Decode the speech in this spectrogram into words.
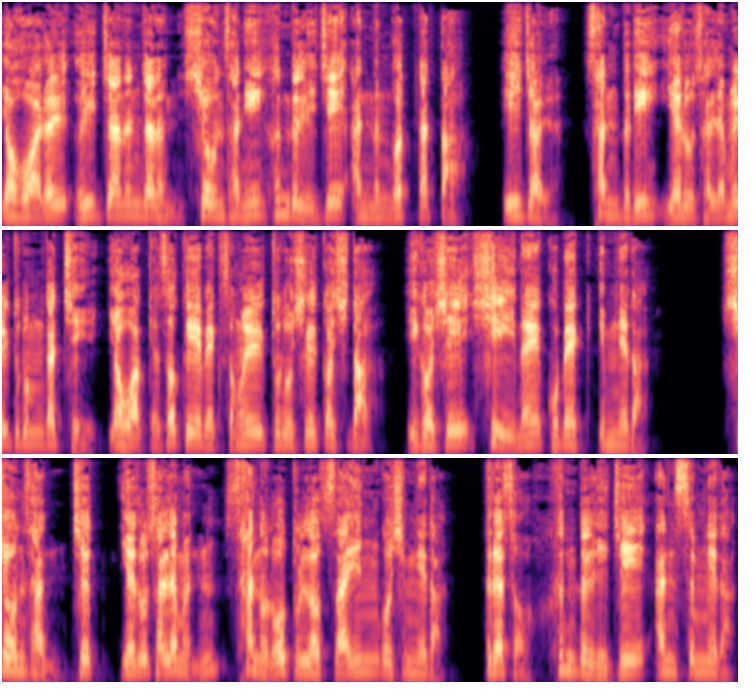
여호와를 의지하는 자는 시온산이 흔들리지 않는 것 같다. 2절 산들이 예루살렘을 두름같이 여호와께서 그의 백성을 두루실 것이다. 이것이 시인의 고백입니다. 시온산, 즉 예루살렘은 산으로 둘러싸인 곳입니다. 그래서 흔들리지 않습니다.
